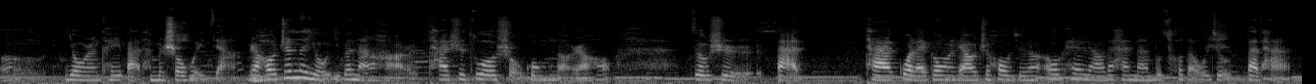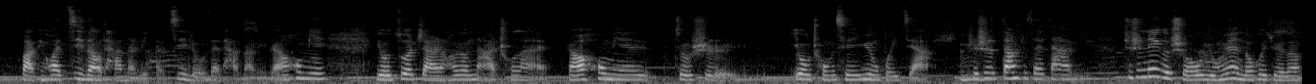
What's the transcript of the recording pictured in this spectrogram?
嗯，有人可以把它们收回家。然后真的有一个男孩，他是做手工的，然后就是把他过来跟我聊之后，我觉得 OK，聊的还蛮不错的，我就把他瓦片画寄到他那里了，寄留在他那里。然后后面有做展，然后又拿出来，然后后面就是又重新运回家。这是当时在大理，就是那个时候永远都会觉得，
